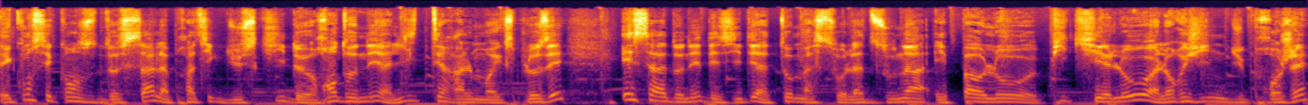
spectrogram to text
Et conséquence de ça, la pratique du ski de randonnée a littéralement explosé et ça a donné des idées à Tommaso Lazzuna et Paolo Picchiello à l'origine du projet.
